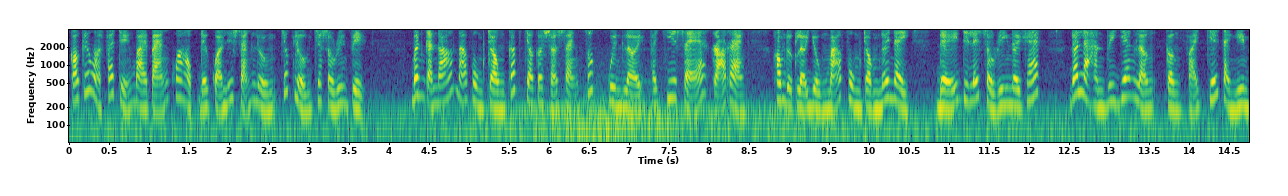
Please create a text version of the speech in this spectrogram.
có kế hoạch phát triển bài bản khoa học để quản lý sản lượng, chất lượng cho sầu riêng Việt. Bên cạnh đó, mã vùng trồng cấp cho cơ sở sản xuất quyền lợi phải chia sẻ rõ ràng, không được lợi dụng mã vùng trồng nơi này để đi lấy sầu riêng nơi khác. Đó là hành vi gian lận, cần phải chế tài nghiêm.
